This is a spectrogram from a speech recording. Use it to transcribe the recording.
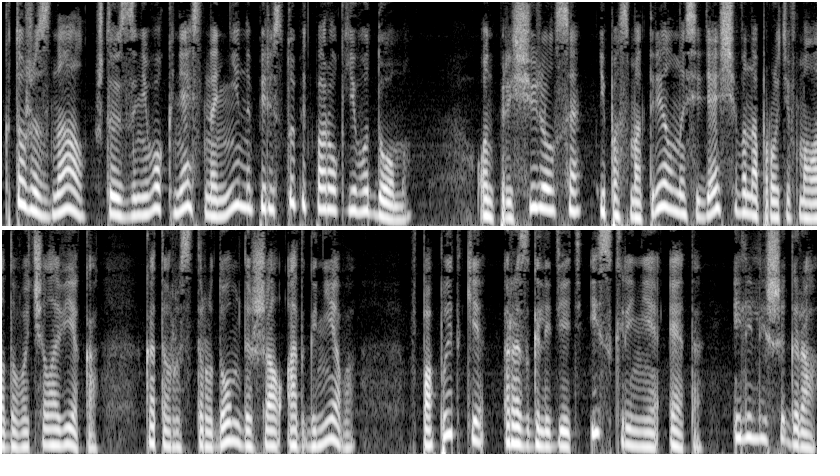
Кто же знал, что из-за него князь Нанина переступит порог его дома? Он прищурился и посмотрел на сидящего напротив молодого человека, который с трудом дышал от гнева, в попытке разглядеть искреннее это или лишь игра.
